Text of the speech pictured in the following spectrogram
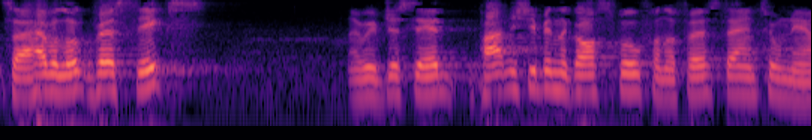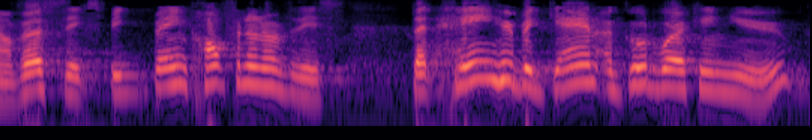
so have a look, verse 6. We've just said, partnership in the gospel from the first day until now. Verse 6, being confident of this, that he who began a good work in you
